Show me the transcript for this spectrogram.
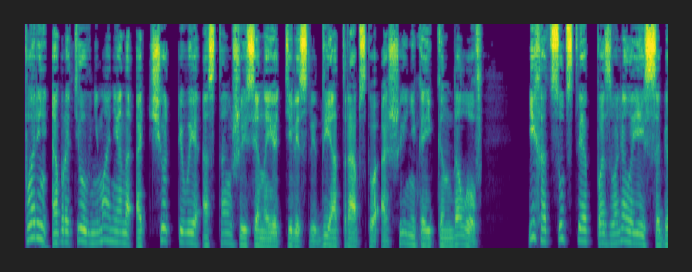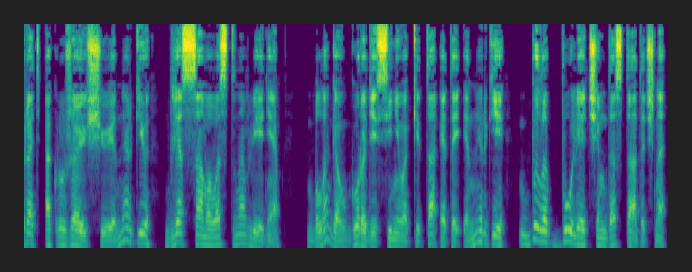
парень обратил внимание на отчетливые оставшиеся на ее теле следы от рабского ошейника и кандалов. Их отсутствие позволяло ей собирать окружающую энергию для самовосстановления. Благо в городе Синего Кита этой энергии было более чем достаточно.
